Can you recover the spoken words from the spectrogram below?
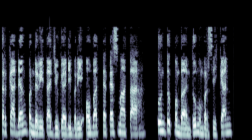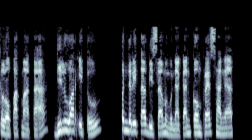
terkadang penderita juga diberi obat tetes mata untuk membantu membersihkan kelopak mata. Di luar itu, penderita bisa menggunakan kompres hangat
